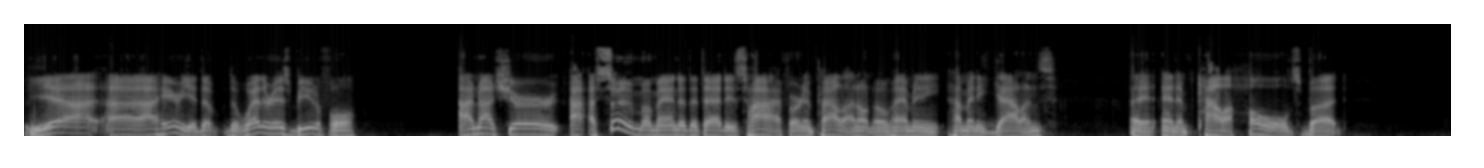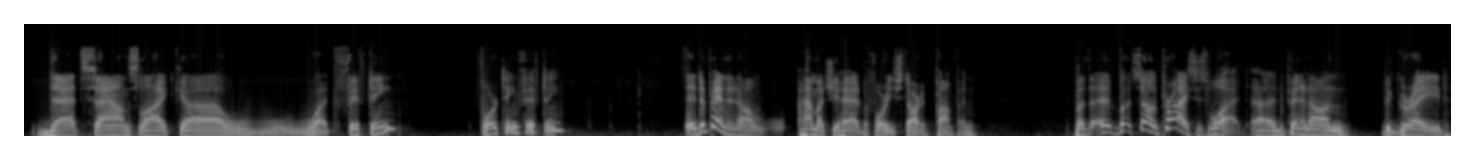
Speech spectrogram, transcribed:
yeah, uh, I hear you. the The weather is beautiful. I'm not sure. I assume Amanda that that is high for an Impala. I don't know how many how many gallons an Impala holds, but that sounds like uh, what 15, 14, 15? It depended on how much you had before you started pumping. But the, but so the price is what uh, depending on the grade.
